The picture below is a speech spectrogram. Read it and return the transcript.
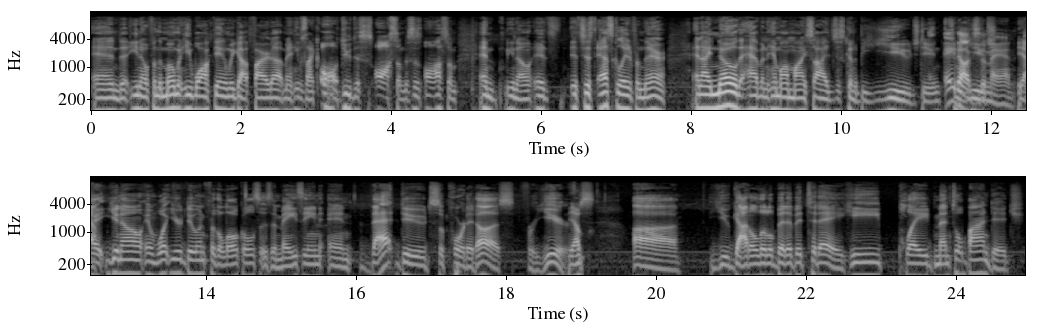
And uh, you know, from the moment he walked in, we got fired up, man. He was like, "Oh, dude, this is awesome! This is awesome!" And you know, it's it's just escalated from there. And I know that having him on my side is just going to be huge, dude. A Dog's the man. Yeah. Uh, you know, and what you're doing for the locals is amazing. And that dude supported us for years. Yep. Uh, you got a little bit of it today. He played Mental Bondage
